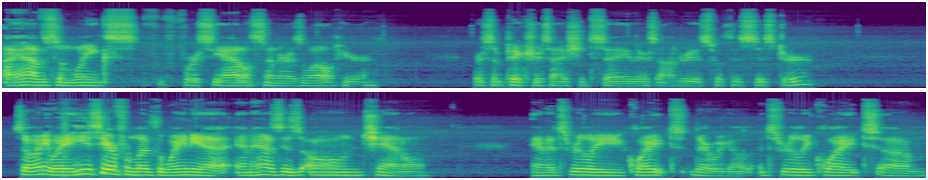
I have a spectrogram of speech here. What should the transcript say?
I have some links for Seattle Center as well here, or some pictures, I should say. There's Andrius with his sister. So anyway, he's here from Lithuania and has his own channel, and it's really quite. There we go. It's really quite um,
